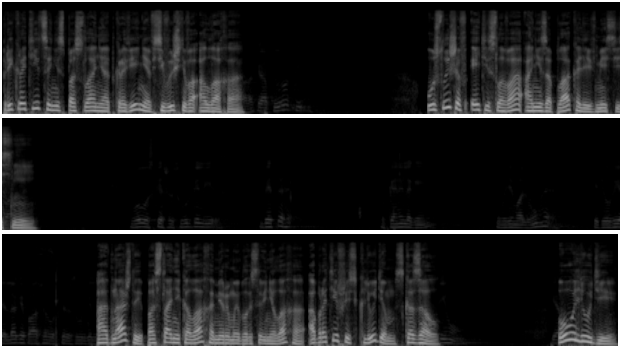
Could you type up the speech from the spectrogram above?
прекратится неспослание откровения Всевышнего Аллаха». Услышав эти слова, они заплакали вместе с ней. Однажды посланник Аллаха, мир ему и благословение Аллаха, обратившись к людям, сказал, «О люди!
